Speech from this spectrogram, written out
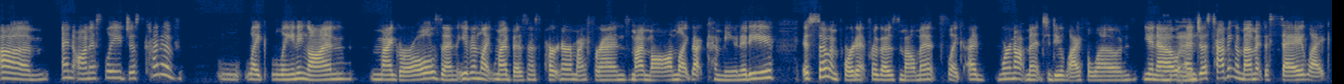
Um, and honestly, just kind of like leaning on my girls and even like my business partner, my friends, my mom, like that community is so important for those moments. Like I we're not meant to do life alone, you know, mm-hmm. and just having a moment to say like,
